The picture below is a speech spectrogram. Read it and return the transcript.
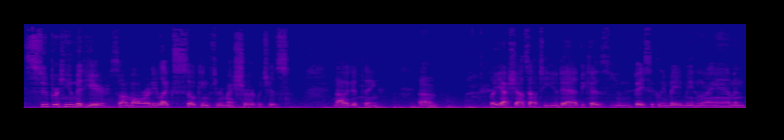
Super humid here. So I'm already like soaking through my shirt, which is not a good thing. Um, but yeah, shouts out to you, Dad, because you basically made me who I am. And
